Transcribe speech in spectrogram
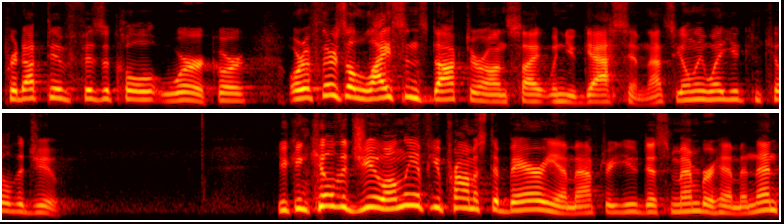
productive physical work, or, or if there's a licensed doctor on site when you gas him. That's the only way you can kill the Jew. You can kill the Jew only if you promise to bury him after you dismember him. And then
